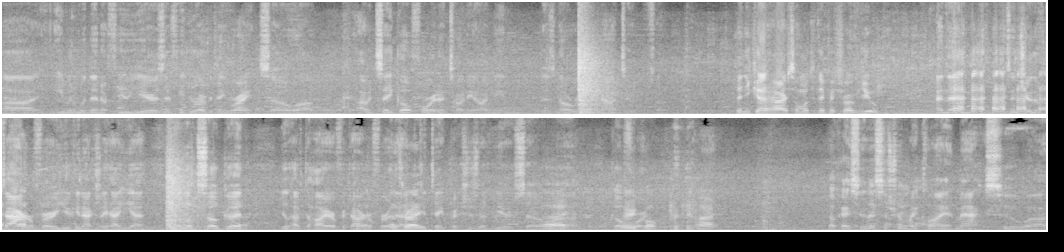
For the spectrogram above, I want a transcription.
uh, even within a few years if you do everything right. So uh, I would say go for it, Antonio. I mean, there's no reason not to. So. Then you can hire someone to take a picture of you. And then since you're the photographer, you can actually have, yeah, it looks so good, you'll have to hire a photographer That's that right. can take pictures of you. So right. uh, go Very for cool. it. All right. Okay, so this is from my client Max, who uh,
